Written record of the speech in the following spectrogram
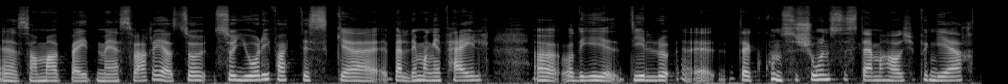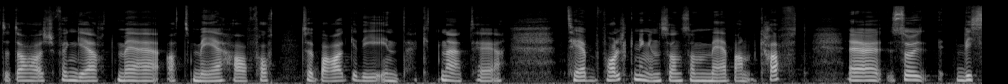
eh, samarbeid med Sverige, så, så gjorde de faktisk veldig mange feil. Og de, de, det konsesjonssystemet har ikke fungert. Det har ikke fungert med at vi har fått tilbake de inntektene til til befolkningen, sånn som med vannkraft. Eh, så hvis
